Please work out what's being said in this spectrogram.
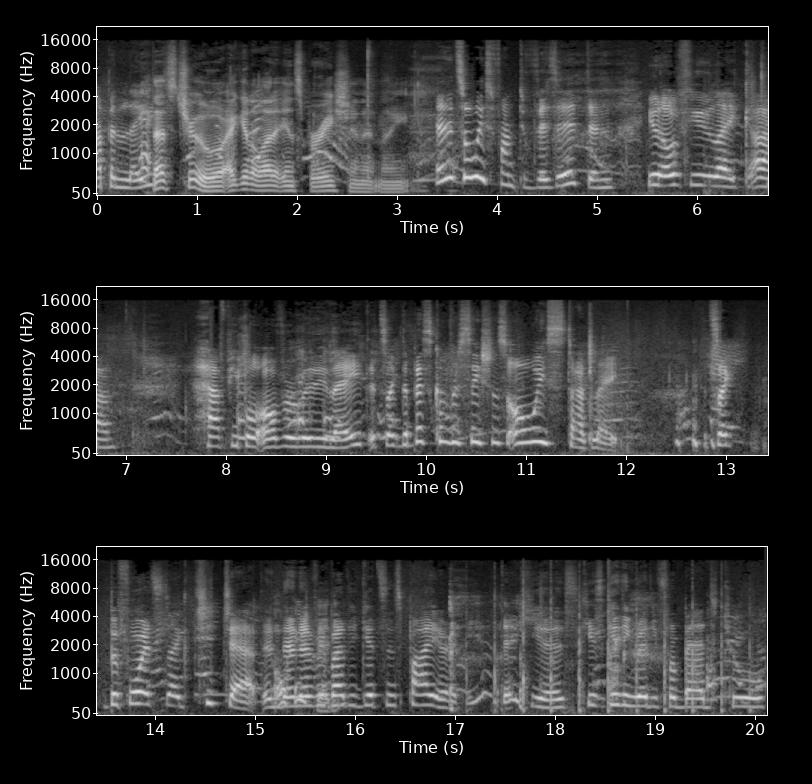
happen late. That's true. I get a lot of inspiration at night. and it's always fun to visit and you know if you like uh, have people over really late it's like the best conversations always start late it's like before it's like chit chat and Oh, then everybody gets inspired yeah there he is he's getting ready for bed too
